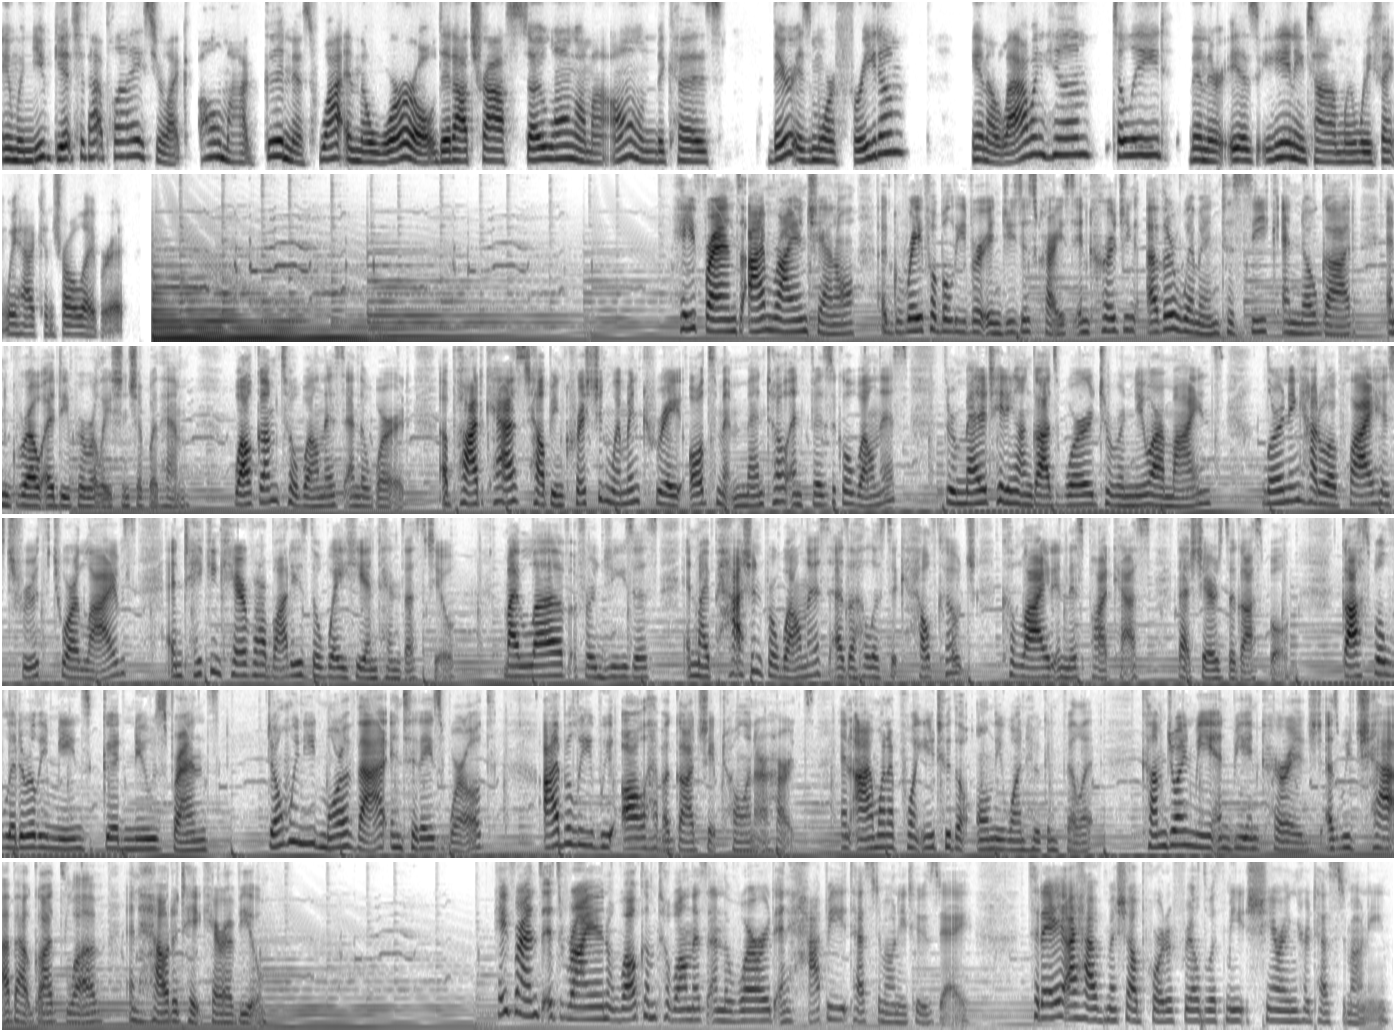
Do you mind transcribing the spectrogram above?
And when you get to that place, you're like, oh my goodness, why in the world did I try so long on my own? Because there is more freedom in allowing Him to lead than there is any time when we think we had control over it. Hey, friends, I'm Ryan Channel, a grateful believer in Jesus Christ, encouraging other women to seek and know God and grow a deeper relationship with Him. Welcome to Wellness and the Word, a podcast helping Christian women create ultimate mental and physical wellness through meditating on God's Word to renew our minds, learning how to apply His truth to our lives, and taking care of our bodies the way He intends us to. My love for Jesus and my passion for wellness as a holistic health coach collide in this podcast that shares the gospel. Gospel literally means good news, friends. Don't we need more of that in today's world? I believe we all have a God shaped hole in our hearts, and I want to point you to the only one who can fill it. Come join me and be encouraged as we chat about God's love and how to take care of you. Hey, friends, it's Ryan. Welcome to Wellness and the Word and happy Testimony Tuesday. Today, I have Michelle Porterfield with me sharing her testimony.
